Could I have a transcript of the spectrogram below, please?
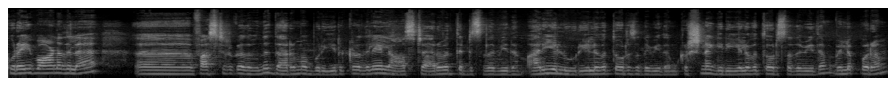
குறைவானதில் ஃபஸ்ட் இருக்கிறது வந்து தருமபுரி இருக்கிறதுலே லாஸ்ட் அறுபத்தெட்டு சதவீதம் அரியலூர் எழுபத்தோரு சதவீதம் கிருஷ்ணகிரி எழுபத்தோரு சதவீதம் விழுப்புரம்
